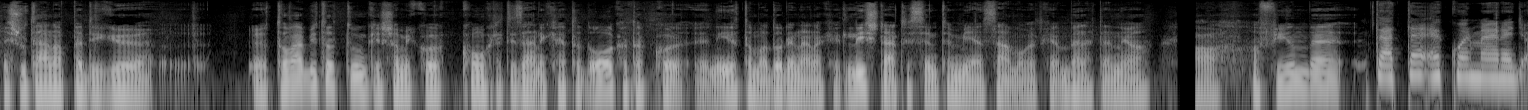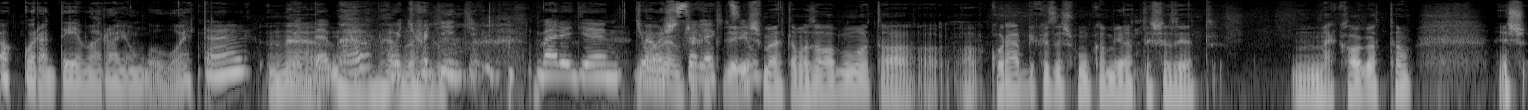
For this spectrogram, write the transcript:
És utána pedig továbbítottunk, és amikor konkretizálni kellett a dolgokat, akkor én írtam a Dorinának egy listát, hogy szerintem milyen számokat kell beletenni a, a, a filmbe. Tehát te ekkor már egy akkora Déva rajongó voltál? Nem, nem, nem, hogy, nem, hogy így már egy ilyen gyors nem, nem, szelekció. Csak, ugye ismertem az albumot a, a, a korábbi közös munka miatt, és ezért meghallgattam, és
